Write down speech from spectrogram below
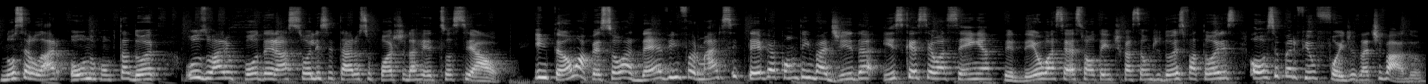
no celular ou no computador, o usuário poderá solicitar o suporte da rede social. Então, a pessoa deve informar se teve a conta invadida, esqueceu a senha, perdeu o acesso à autenticação de dois fatores ou se o perfil foi desativado.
